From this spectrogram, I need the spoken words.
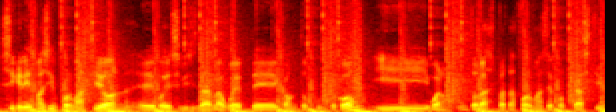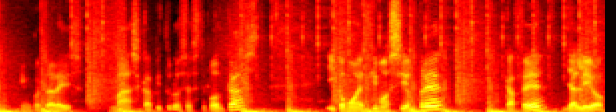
Si queréis más información eh, podéis visitar la web de countdown.com y bueno, en todas las plataformas de podcasting encontraréis más capítulos de este podcast. Y como decimos siempre, café y al lío.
